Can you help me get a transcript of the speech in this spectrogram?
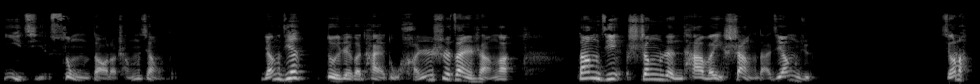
一起送到了丞相府。杨坚对这个态度很是赞赏啊，当即升任他为上大将军。行了。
